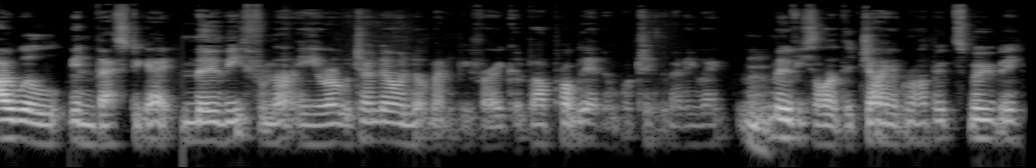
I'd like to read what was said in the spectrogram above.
I will investigate movies from that era, which I know are not meant to be very good, but I'll probably end up watching them anyway. Hmm. Movies like the Giant Rabbits movie,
